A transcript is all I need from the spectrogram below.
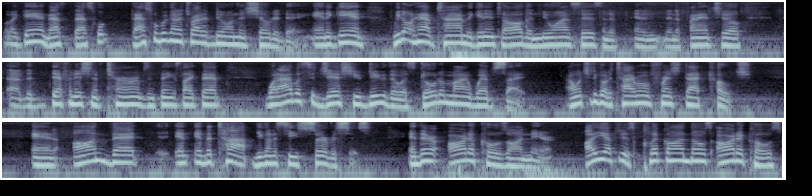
Well, again, that's that's what that's what we're going to try to do on this show today. And again, we don't have time to get into all the nuances and the, and, and the financial uh, the definition of terms and things like that. What I would suggest you do though is go to my website. I want you to go to tyronefrench.coach. And on that, in, in the top, you're going to see services. And there are articles on there. All you have to do is click on those articles,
